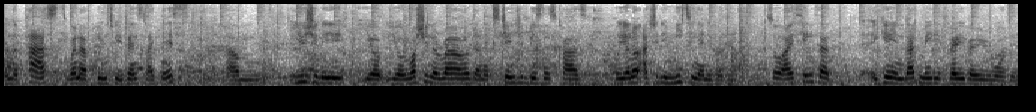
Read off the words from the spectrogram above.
In the past, when I've been to events like this, um, usually you're, you're rushing around and exchanging business cards, but you're not actually meeting anybody. So I think that, again, that made it very, very rewarding.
